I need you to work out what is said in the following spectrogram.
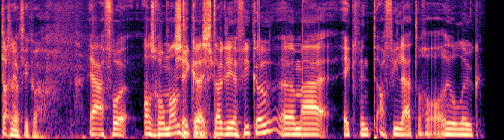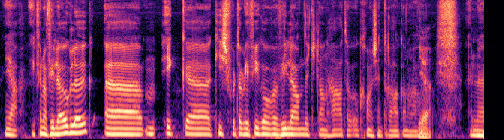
Dag ja, Fico. Ja, voor, als romanticus. Tagliafico. eh, maar ik vind Avila toch wel heel leuk. Ja, ik vind Avila ook leuk. Ehm, ik eh, kies voor Tagliafico of Avila, omdat je dan Hato ook gewoon centraal kan houden. Ja. En eh,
